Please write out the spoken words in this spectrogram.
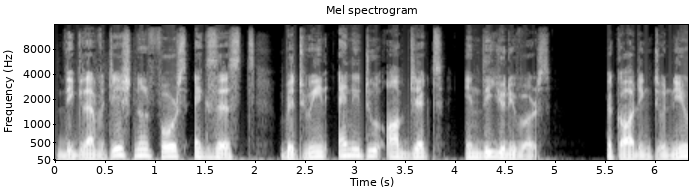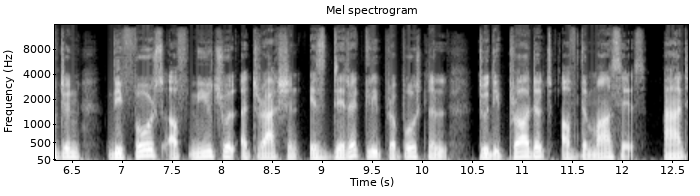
The gravitational force exists between any two objects in the universe. According to Newton, the force of mutual attraction is directly proportional to the product of the masses and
